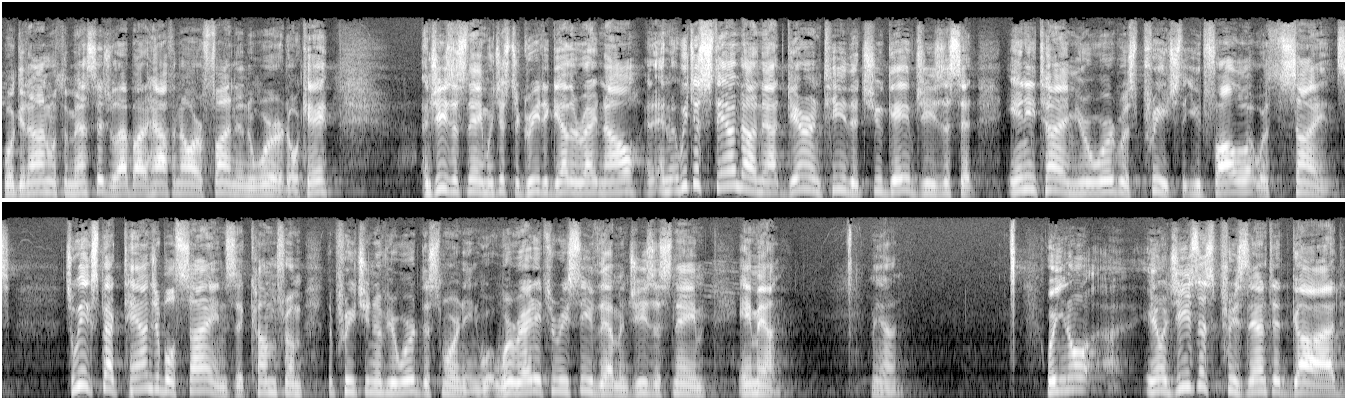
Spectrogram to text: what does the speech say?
we'll get on with the message. We'll have about a half an hour of fun in the Word, okay? In Jesus' name, we just agree together right now. And, and we just stand on that guarantee that you gave Jesus that anytime your word was preached, that you'd follow it with signs. So we expect tangible signs that come from the preaching of your word this morning. We're ready to receive them in Jesus' name. Amen. Amen. Well, you know, uh, you know, Jesus presented God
